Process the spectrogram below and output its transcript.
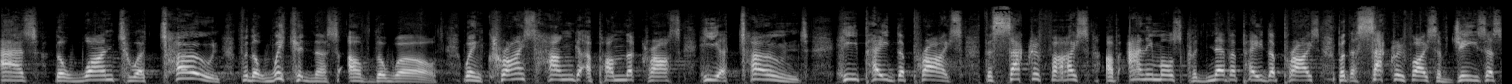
as the one to atone for the wickedness of the world. When Christ hung upon the cross, he atoned. He paid the price. The sacrifice of animals could never pay the price, but the sacrifice of Jesus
